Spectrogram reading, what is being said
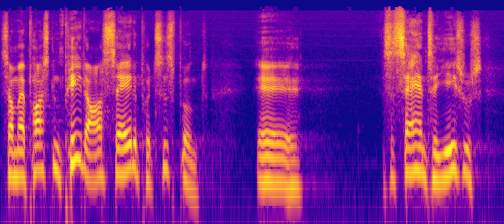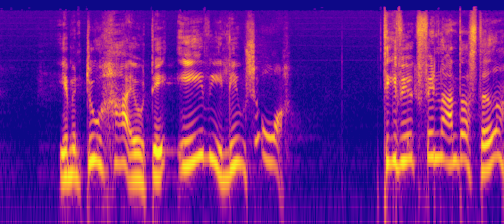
Som apostlen Peter også sagde det på et tidspunkt, øh, så sagde han til Jesus, jamen du har jo det evige livs ord. Det kan vi jo ikke finde andre steder.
